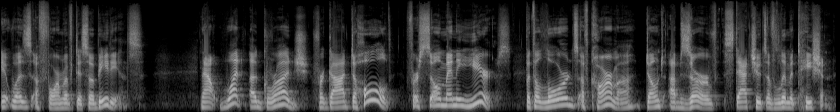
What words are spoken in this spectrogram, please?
It was a form of disobedience. Now, what a grudge for God to hold for so many years. But the lords of karma don't observe statutes of limitation.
